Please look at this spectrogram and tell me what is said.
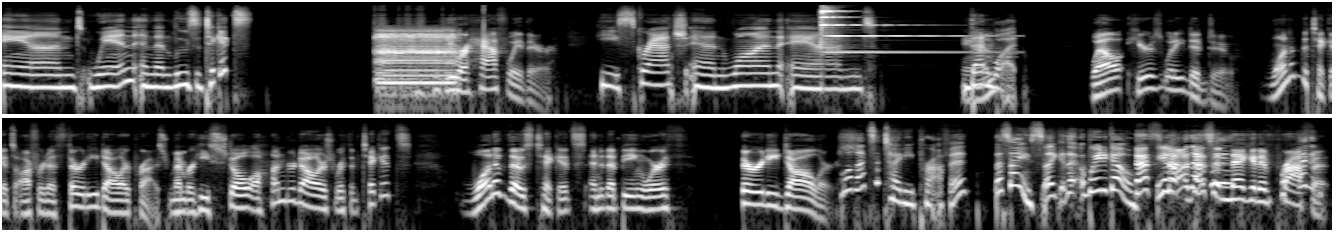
and win and then lose the tickets? You were halfway there. He scratch and won and, then what? Well, here's what he did do. One of the tickets offered a $30 prize. Remember, he stole $100 worth of tickets. One of those tickets ended up being worth $30. Well, that's a tidy profit. That's nice. Like, th- way to go. that's You know, not, that's, a, negative profit.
